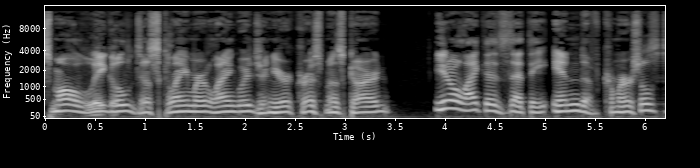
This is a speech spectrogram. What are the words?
small legal disclaimer language in your Christmas card. You know, like it's at the end of commercials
